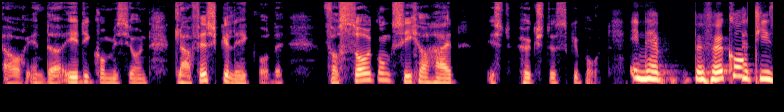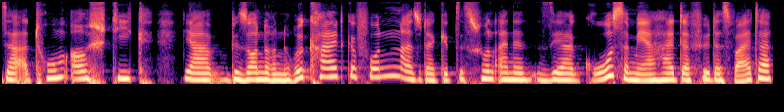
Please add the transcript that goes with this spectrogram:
auch in der Ethikkommission klar festgelegt wurde. Versorgungssicherheit ist höchstes Gebot. In der Bevölkerung hat dieser Atomausstieg ja besonderen Rückhalt gefunden. Also da gibt es schon eine sehr große Mehrheit dafür, das weiter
